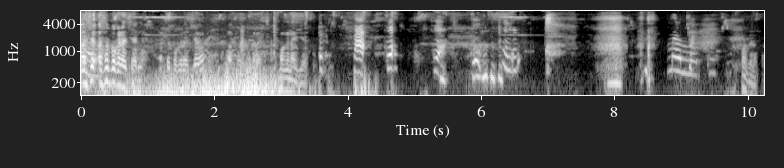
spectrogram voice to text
असं असं पकडायचं याला. असं पकडायचं असं पकडायचं. मग नाही पकडा.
